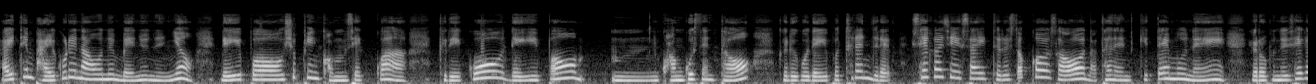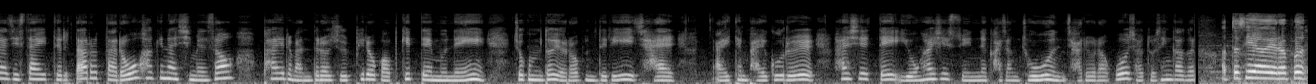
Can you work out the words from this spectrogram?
아이템 발굴에 나오는 메뉴는요. 네이버 쇼핑 검색과 그리고 네이버 음, 광고센터 그리고 네이버 트렌드랩 세 가지의 사이트를 섞어서 나타냈기 때문에 여러분들 세 가지 사이트를 따로따로 확인하시면서 파일을 만들어 줄 필요가 없기 때문에 조금 더 여러분들이 잘 아이템 발굴을 하실 때 이용하실 수 있는 가장 좋은 자료라고 저도 생각을 어떠세요 여러분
